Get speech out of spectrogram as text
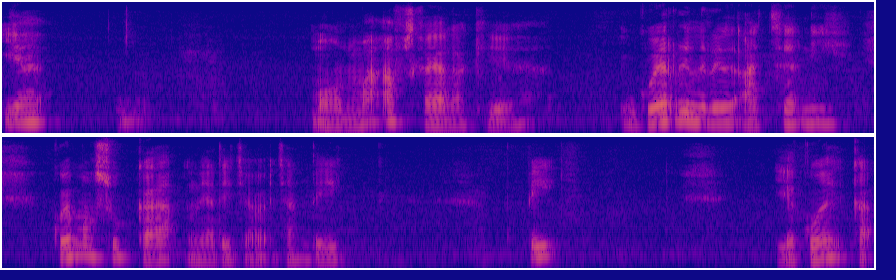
ya mohon maaf sekali lagi ya. Gue real real aja nih. Gue emang suka ngeliatin cewek cantik. Tapi ya gue gak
